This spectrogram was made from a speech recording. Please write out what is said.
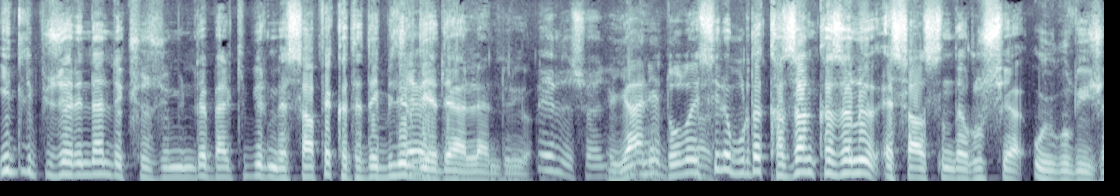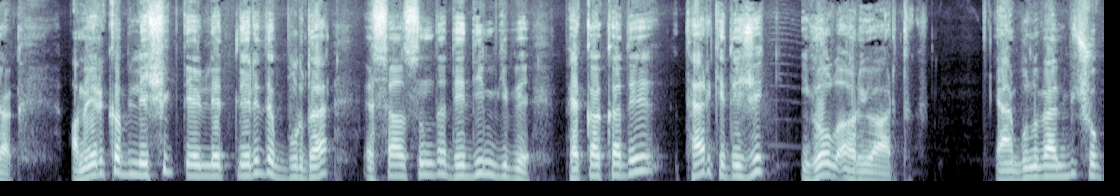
İdlib üzerinden de çözümünde belki bir mesafe kat edebilir Evet. diye değerlendiriyor. Benim de söylediğim Yani bu. dolayısıyla burada kazan kazanı esasında Rusya uygulayacak. Amerika Birleşik Devletleri de burada esasında dediğim gibi PKK'yı terk edecek yol arıyor artık. Yani bunu ben birçok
